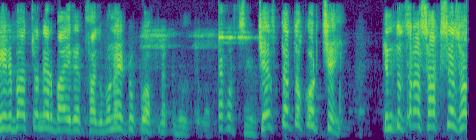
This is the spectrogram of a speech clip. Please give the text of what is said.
নির্বাচনের বাইরে থাকব না এটুকু আপনাকে বলতে পারি। চেষ্টা তো করছেই কিন্তু তারা সাকসেস হবে।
